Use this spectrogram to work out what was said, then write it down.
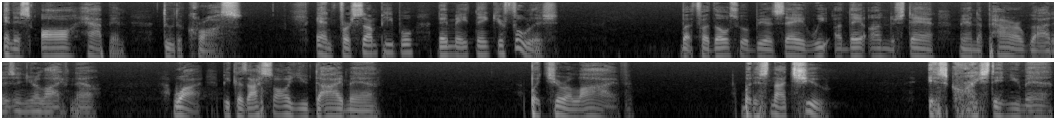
And it's all happened through the cross. And for some people, they may think you're foolish. But for those who are being saved, we, uh, they understand, man, the power of God is in your life now. Why? Because I saw you die, man. But you're alive. But it's not you, it's Christ in you, man.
